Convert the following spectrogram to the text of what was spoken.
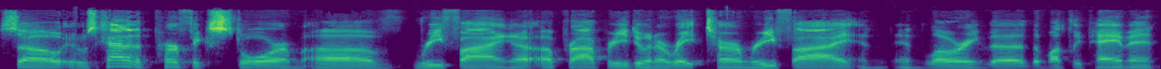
So it was kind of the perfect storm of refining a, a, property, doing a rate term refi, and, and lowering the, the monthly payment,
